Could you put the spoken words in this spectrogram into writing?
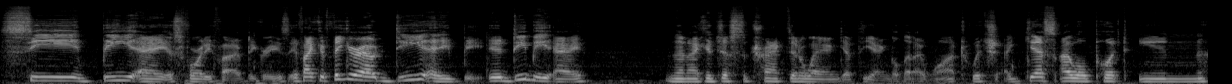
CBA is 45 degrees. If I could figure out DAB, uh, DBA, then I could just subtract it away and get the angle that I want, which I guess I will put in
